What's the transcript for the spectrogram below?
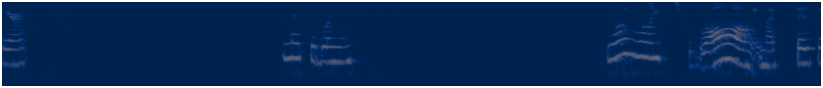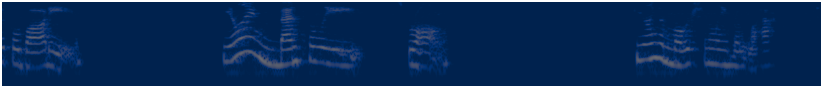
parents and my siblings. Feeling really strong in my physical body. Feeling mentally strong. Feeling emotionally relaxed.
